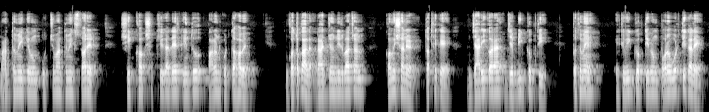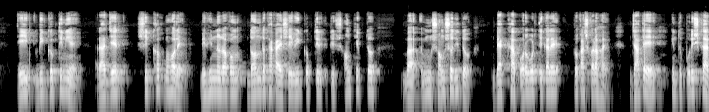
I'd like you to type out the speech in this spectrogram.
মাধ্যমিক এবং উচ্চ মাধ্যমিক স্তরের শিক্ষক শিক্ষিকাদের কিন্তু পালন করতে হবে। গতকাল রাজ্য নির্বাচন কমিশনের থেকে জারি করা যে বিজ্ঞপ্তি, প্রথমে একটি বিজ্ঞপ্তি এবং পরবর্তীকালে এই বিজ্ঞপ্তি নিয়ে রাজ্যের শিক্ষক মহলে বিভিন্ন রকম দ্বন্দ্ব থাকায় সেই বিজ্ঞপ্তির একটি সংক্ষিপ্ত বা এবং সংশোধিত ব্যাখ্যা পরবর্তীকালে প্রকাশ করা হয়। যাতে কিন্তু পরিষ্কার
